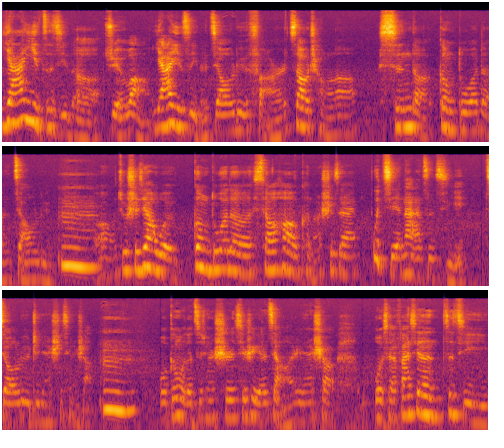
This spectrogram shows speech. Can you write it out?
压抑自己的绝望、压抑自己的焦虑，反而造成了新的、更多的焦虑。嗯嗯，就实际上我更多的消耗可能是在不接纳自己焦虑这件事情上。嗯我跟我的咨询师其实也讲了这件事儿，我才发现自己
